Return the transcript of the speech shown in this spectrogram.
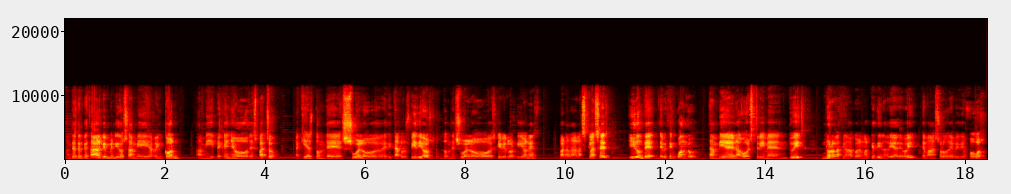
Antes de empezar, bienvenidos a mi rincón, a mi pequeño despacho. Aquí es donde suelo editar los vídeos, donde suelo escribir los guiones para dar las clases y donde de vez en cuando también hago stream en Twitch no relacionado con el marketing a día de hoy, tema solo de videojuegos.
